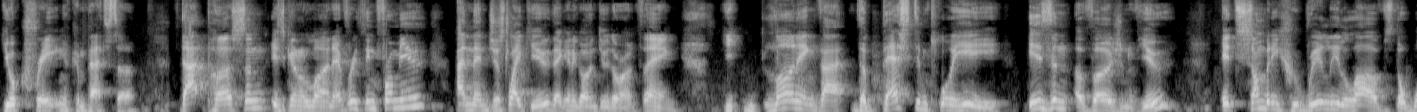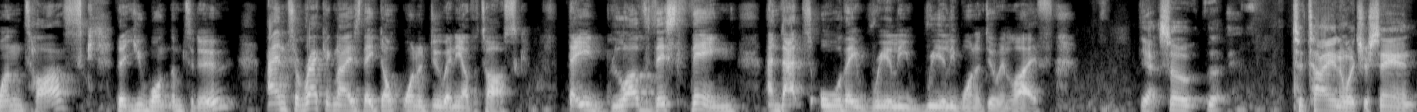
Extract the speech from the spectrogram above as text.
you're creating a competitor. That person is going to learn everything from you. And then just like you, they're going to go and do their own thing. learning that the best employee isn't a version of you. It's somebody who really loves the one task that you want them to do and to recognize they don't want to do any other task. They love this thing and that's all they really, really want to do in life. Yeah. So to tie into what you're saying,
